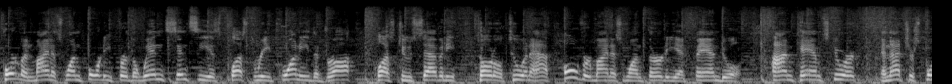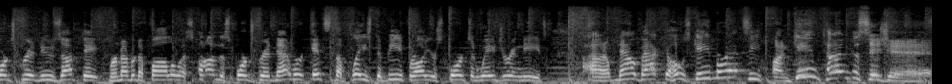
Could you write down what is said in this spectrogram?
Portland minus 140 for the win. Cincy is plus 320. The draw plus 270. Total two and a half over minus 130 at FanDuel. I'm Cam Stewart, and that's your Sports Grid news update. Remember to follow us on the Sports Grid Network. It's the place to be for all your sports and wagering needs. Uh, now back to host Gabe Morency on Game Time Decision.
